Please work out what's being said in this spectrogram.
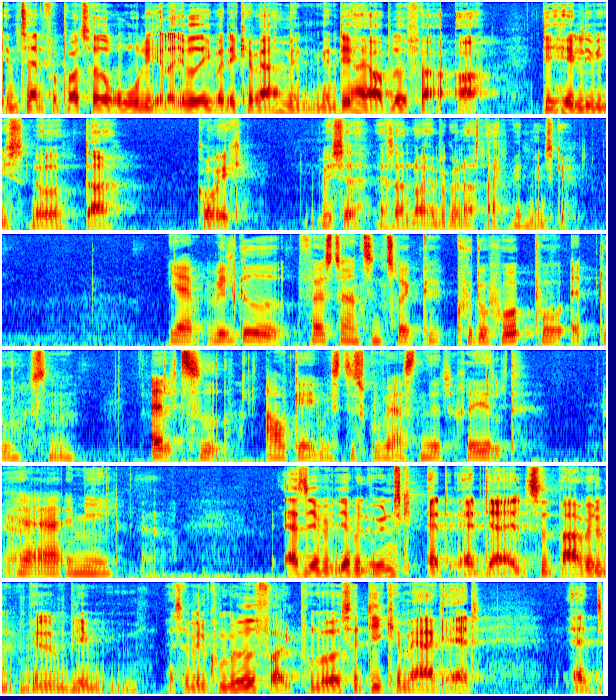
en tand for påtaget rolig, eller jeg ved ikke, hvad det kan være, men, men det har jeg oplevet før, og det er heldigvis noget, der går væk, hvis jeg, altså, når jeg begynder at snakke med et menneske. Ja, hvilket førstehåndsindtryk kunne du håbe på, at du sådan altid afgav, hvis det skulle være sådan lidt reelt? Ja. Her er Emil. Ja. Altså, jeg, vil- jeg vil ønske, at, at jeg altid bare vil, vil, blive, altså vil kunne møde folk på en måde, så de kan mærke, at, at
